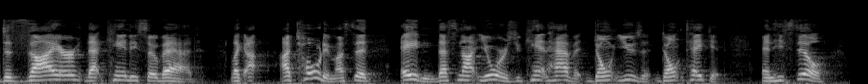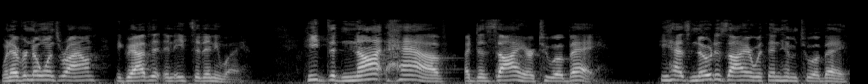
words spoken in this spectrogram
desire that candy so bad? Like I, I told him, I said, Aiden, that's not yours. You can't have it. Don't use it. Don't take it. And he still, whenever no one's around, he grabs it and eats it anyway. He did not have a desire to obey. He has no desire within him to obey.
